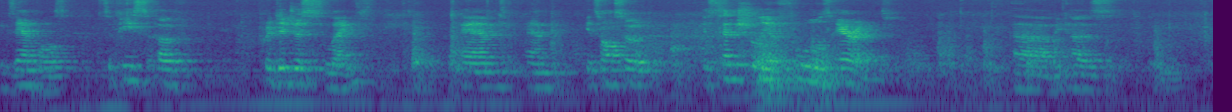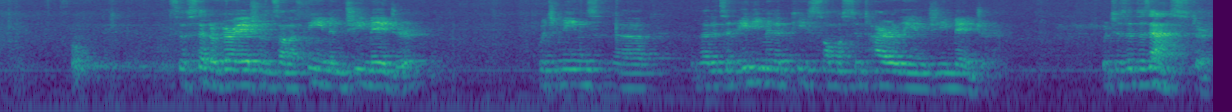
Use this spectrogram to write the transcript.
examples. It's a piece of prodigious length, and, and it's also essentially a fool's errand, uh, it's a set of variations on a theme in G major, which means uh, that it's an 80-minute piece almost entirely in G major, which is a disaster.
